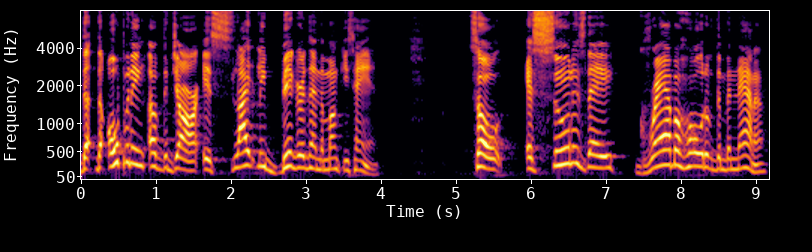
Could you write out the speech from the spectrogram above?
The, the opening of the jar is slightly bigger than the monkey's hand. So as soon as they grab a hold of the banana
